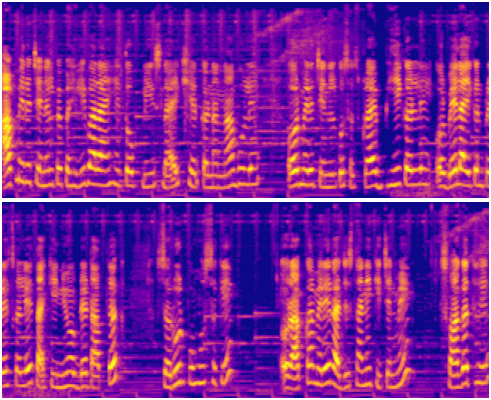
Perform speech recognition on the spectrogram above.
आप मेरे चैनल पर पहली बार आए हैं तो प्लीज़ लाइक, शेयर करना ना भूलें। और मेरे चैनल को सब्सक्राइब भी कर लें और बेल आइकन प्रेस कर लें ताकि न्यू अपडेट आप तक ज़रूर पहुँच सके। और आपका मेरे राजस्थानी किचन में स्वागत है।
